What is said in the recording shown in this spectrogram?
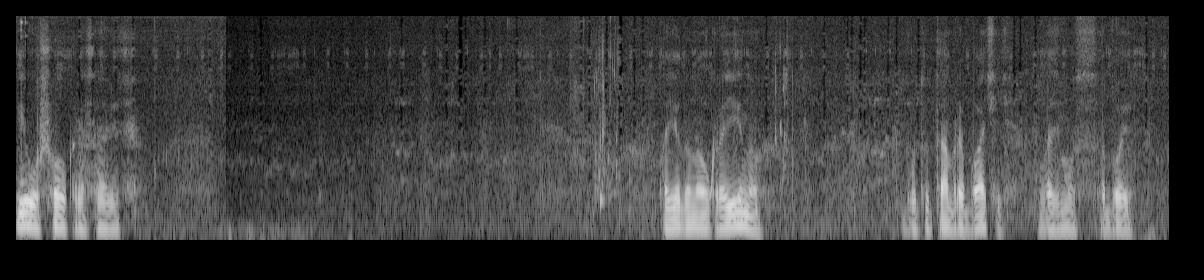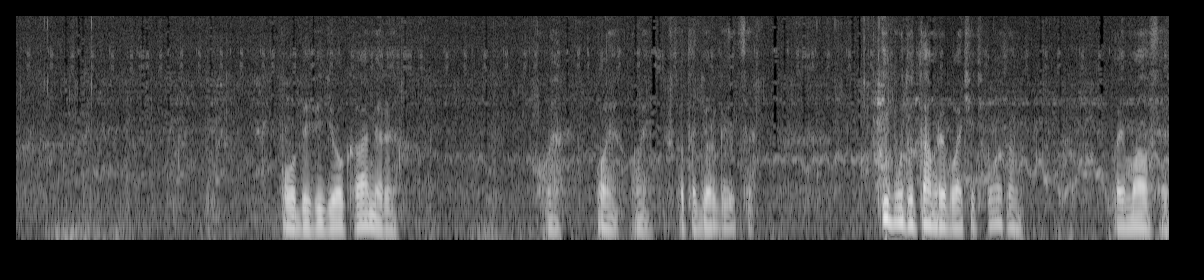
и ушел красавец. Поеду на Украину. Буду там рыбачить. Возьму с собой обе видеокамеры. Ой, ой, ой, что-то дергается. И буду там рыбачить. Вот он поймался.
